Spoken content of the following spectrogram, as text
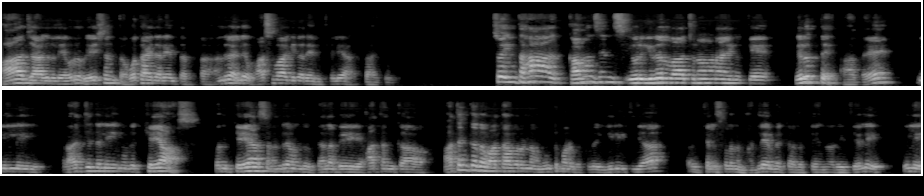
ಆ ಜಾಗದಲ್ಲಿ ಅವರು ರೇಷನ್ ತಗೋತಾ ಇದ್ದಾರೆ ಅಂತ ಅರ್ಥ. ಅಂದ್ರೆ ಅಲ್ಲಿ ವಾಸವಾಗಿದ್ದಾರೆ ಅಂತ ಹೇಳಿ ಅರ್ಥ ಆಯ್ತು. ಸೊ ಇಂತಹ ಕಾಮನ್ ಸೆನ್ಸ್ ಇವ್ರಿಗಿರಲ್ವಾ ಚುನಾವಣಾ ಆಯೋಗಕ್ಕೆ? ಇರುತ್ತೆ. ಆದ್ರೆ ಇಲ್ಲಿ ರಾಜ್ಯದಲ್ಲಿ ಒಂದು ಕೆಯಾಸ್ ಒಂದು ಕೆಯಾಸ್ ಅಂದ್ರೆ ಒಂದು ಗಲಭೆ, ಆತಂಕ, ಆತಂಕದ ವಾತಾವರಣ ಉಂಟು ಮಾಡಬೇಕು ಈ ರೀತಿಯ ಕೆಲಸಗಳನ್ನು ಮಾಡಲೇಬೇಕಾಗುತ್ತೆ ಅನ್ನೋ ರೀತಿಯಲ್ಲಿ ಇಲ್ಲಿ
